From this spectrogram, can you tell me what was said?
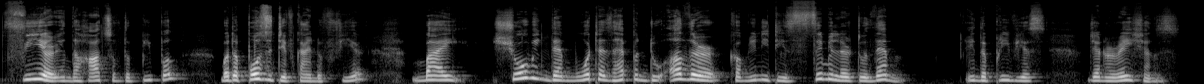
fear in the hearts of the people, but a positive kind of fear, by showing them what has happened to other communities similar to them in the previous generations.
